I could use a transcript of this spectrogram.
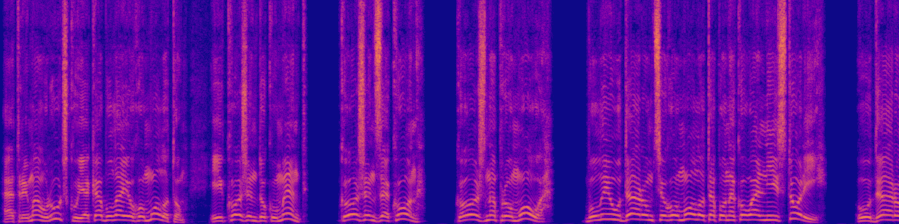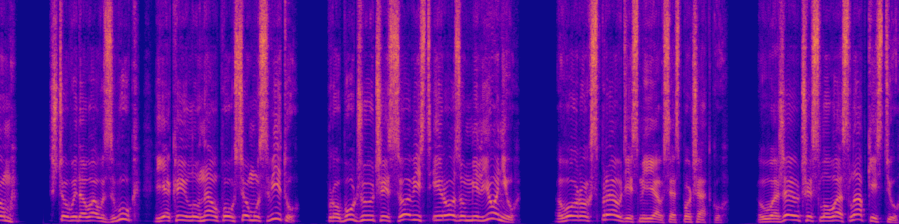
а тримав ручку, яка була його молотом, і кожен документ, кожен закон, кожна промова були ударом цього молота по наковальній історії, ударом, що видавав звук, який лунав по всьому світу, пробуджуючи совість і розум мільйонів. Ворог справді сміявся спочатку, вважаючи слова слабкістю,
